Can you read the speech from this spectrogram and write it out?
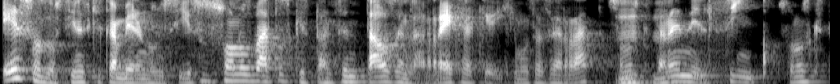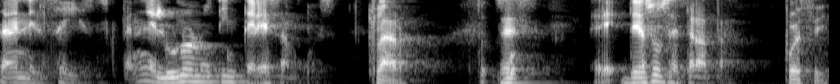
Esos los tienes que cambiar en un sí. Esos son los vatos que están sentados en la reja que dijimos hace rato. Son los que están en el 5, son los que están en el 6. Los que están en el 1 no te interesan, pues. Claro. Entonces, eh, de eso se trata. Pues sí.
